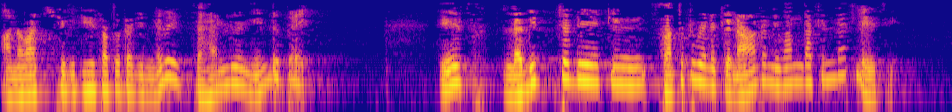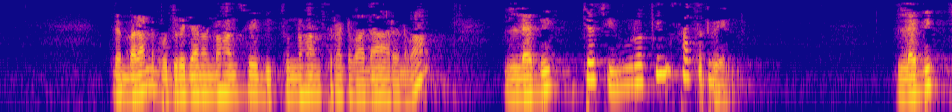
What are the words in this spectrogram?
අනවශ්‍ය විදිහේ සතුටකින් නෙවෙයි, සැහැල්ලුවෙන් ඉන්න බෑ. ඒ ලැබිච්ච දෙයකින් සතුට වෙන කෙනාට නිවන් දකින්න ලේසියි. දැන් බලන්න බුදුරජාණන් වහන්සේ භික්ෂුන් වහන්සේලාට වදාරනවා ලැබිච්ච සිවුරකින් සතුට වෙන්න. ලැබිච්ච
